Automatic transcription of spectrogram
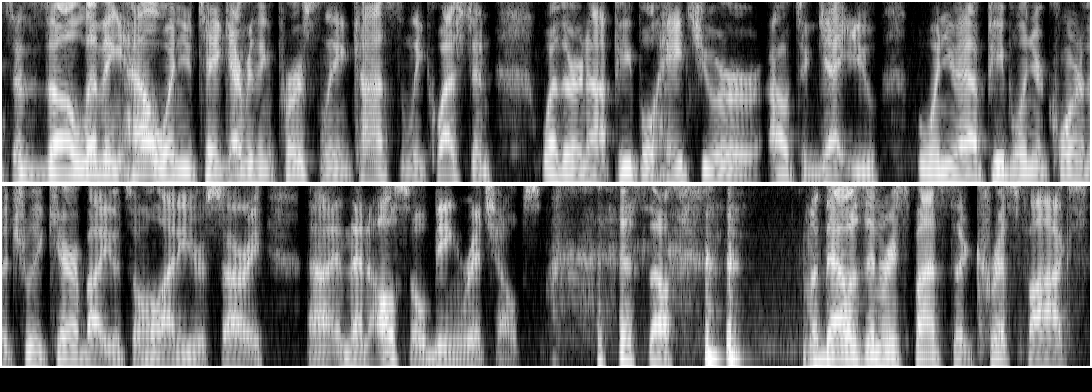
Says it's a living hell when you take everything personally and constantly question whether or not people hate you or out to get you. But when you have people in your corner that truly care about you, it's a whole lot easier. Sorry. Uh, and then also being rich helps. so, but that was in response to Chris Fox.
